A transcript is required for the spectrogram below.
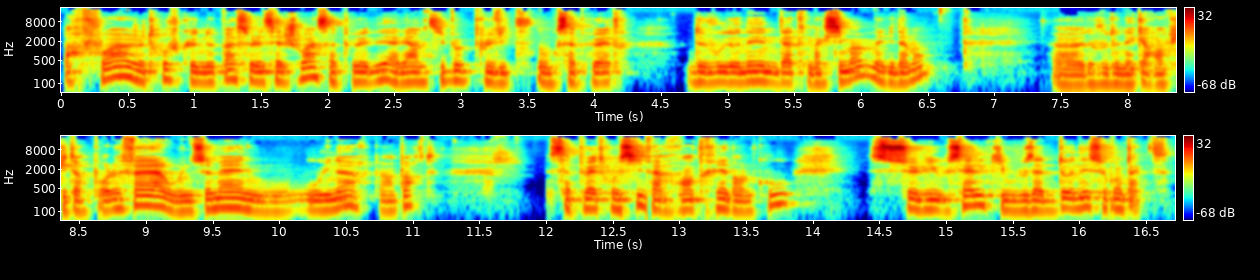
parfois, je trouve que ne pas se laisser le choix, ça peut aider à aller un petit peu plus vite. Donc, ça peut être de vous donner une date maximum, évidemment, euh, de vous donner 48 heures pour le faire, ou une semaine, ou, une heure, peu importe. Ça peut être aussi de faire rentrer dans le coup celui ou celle qui vous a donné ce contact,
